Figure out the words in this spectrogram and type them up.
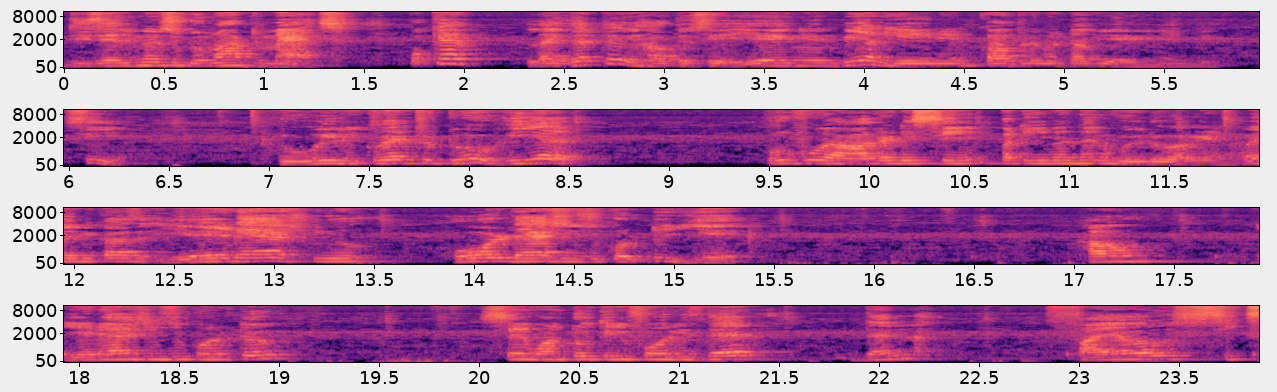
These elements do not match. Okay? Like that you have to say a union b and a union complement of a union b. See do we require to do here? Proof we already seen but even then we do again. Why? Because a dash you whole dash is equal to a how a dash is equal to say 1 2 3 4 is there then 5 6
